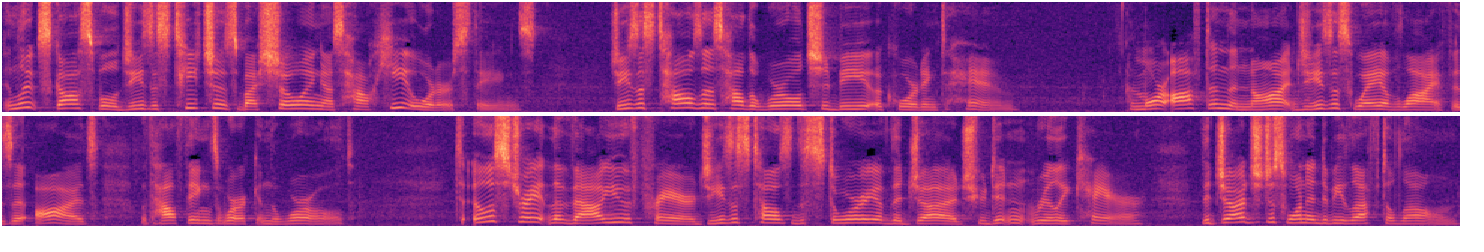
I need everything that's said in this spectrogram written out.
In Luke's gospel, Jesus teaches by showing us how he orders things. Jesus tells us how the world should be according to him. And more often than not, Jesus' way of life is at odds with how things work in the world. To illustrate the value of prayer, Jesus tells the story of the judge who didn't really care. The judge just wanted to be left alone.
